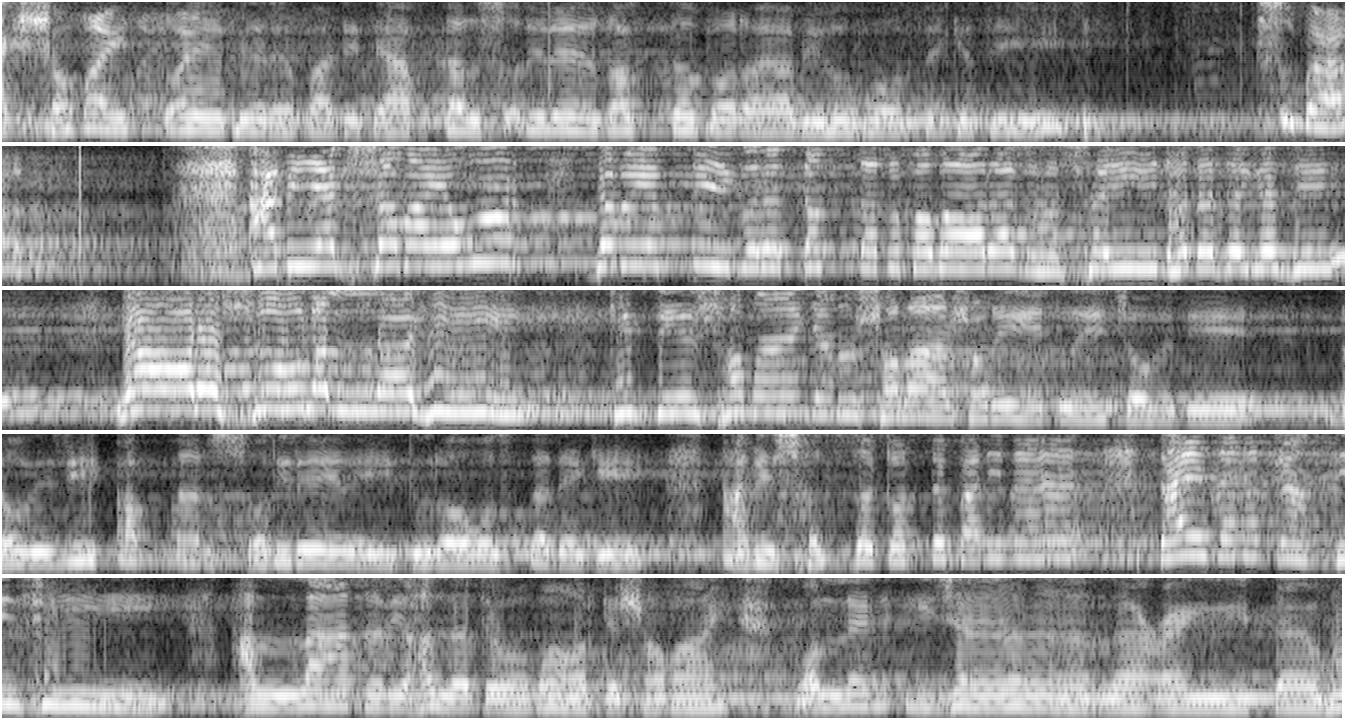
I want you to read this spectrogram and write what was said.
এক সময় তয়েবের মাটিতে আপনার শরীরে রক্ত পড়ায় আমি উমর দেখেছি। আমি এক সময় উমর যেন এমনি করে দন্দান মোবারক হাসাইন হতে দেখেছি। কিন্তু এ সময় যেন সরাসরি তুই চোখ দিয়ে নবীজি আপনার শরীরের এই দুরবস্থা দেখে আমি সহ্য করতে পারি না। তাই যেন কান্দিছি। আল্লাহ নবী হজরত ওমরকে সময় বললেন ইজারাইতাহ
